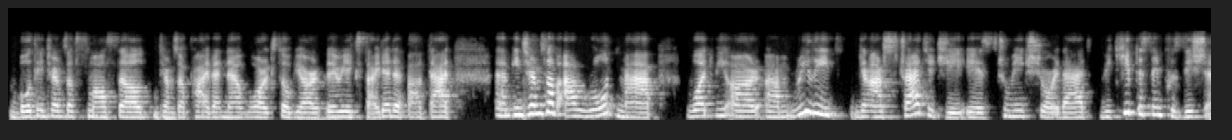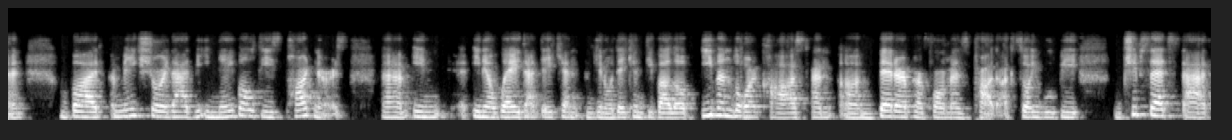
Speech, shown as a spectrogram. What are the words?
both in terms of small cell in terms of private networks so we are very excited about that um, in terms of our roadmap what we are um, really, you know, our strategy is to make sure that we keep the same position, but make sure that we enable these partners um, in in a way that they can, you know, they can develop even lower cost and um, better performance products. So it will be chipsets that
